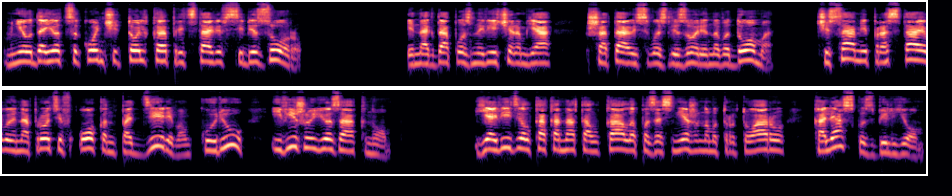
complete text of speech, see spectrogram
мне удается кончить только представив себе Зору. Иногда поздно вечером я шатаюсь возле Зориного дома Часами простаиваю напротив окон под деревом, курю и вижу ее за окном. Я видел, как она толкала по заснеженному тротуару коляску с бельем.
